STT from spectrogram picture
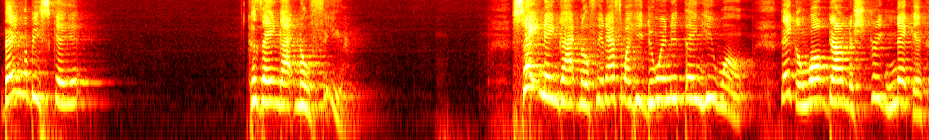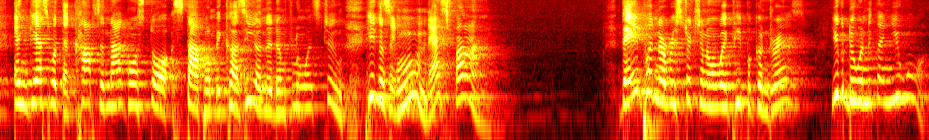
They ain't gonna be scared. Because they ain't got no fear. Satan ain't got no fear. That's why he do anything he want. They can walk down the street naked, and guess what? The cops are not gonna start, stop him because he under the influence too. He can say, hmm, that's fine. They ain't putting no restriction on the way people can dress. You can do anything you want.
